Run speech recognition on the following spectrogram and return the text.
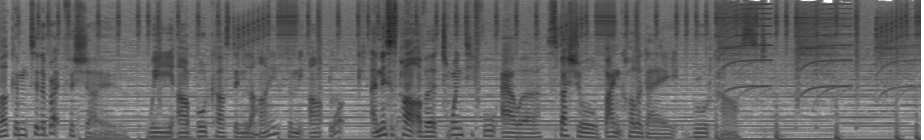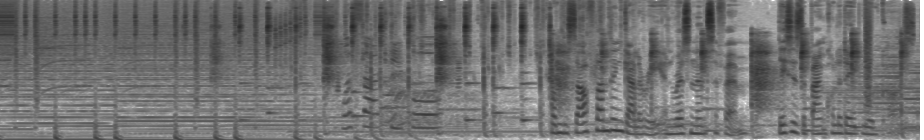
Welcome to The Breakfast Show. We are broadcasting live from the Art Block, and this is part of a 24 hour special bank holiday broadcast. What's up, people? From the South London Gallery and Resonance FM, this is the Bank Holiday broadcast.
